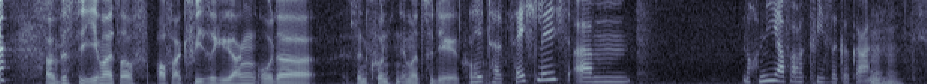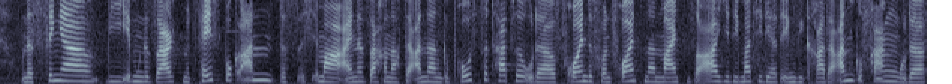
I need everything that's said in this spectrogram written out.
aber bist du jemals auf, auf Akquise gegangen oder sind Kunden immer zu dir gekommen? Nee, tatsächlich ähm, noch nie auf Akquise gegangen. Mhm. Und das fing ja, wie eben gesagt, mit Facebook an, dass ich immer eine Sache nach der anderen gepostet hatte oder Freunde von Freunden dann meinten so, ah, hier die Matti, die hat irgendwie gerade angefangen oder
